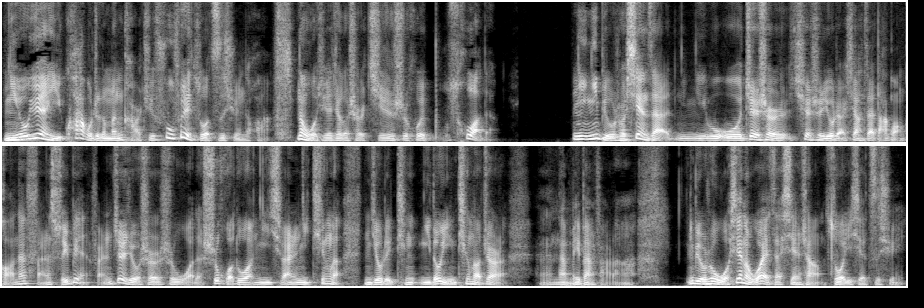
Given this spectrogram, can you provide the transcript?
你又愿意跨过这个门槛儿去付费做咨询的话，那我觉得这个事儿其实是会不错的。你你比如说现在你你我我这事儿确实有点像在打广告，那反正随便，反正这就事儿是我的失火多，你反正你听了你就得听，你都已经听到这儿了，嗯，那没办法了啊。你比如说我现在我也在线上做一些咨询，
